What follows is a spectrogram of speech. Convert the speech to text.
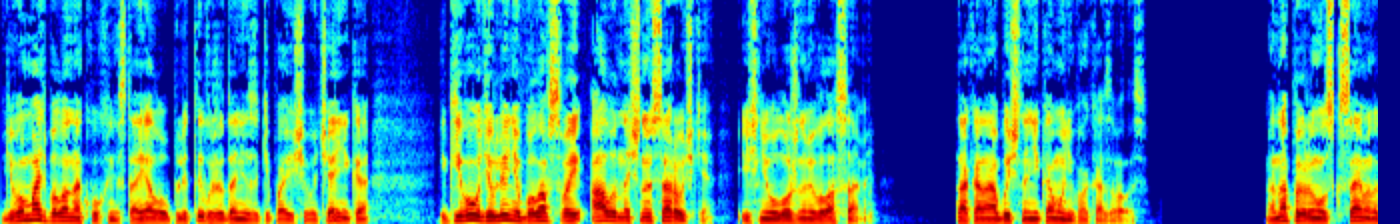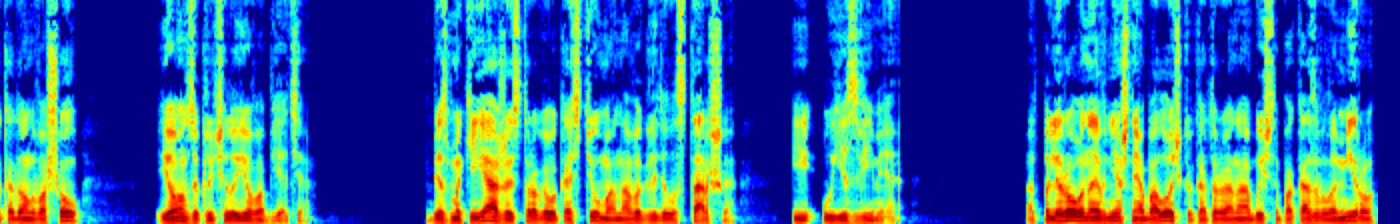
Его мать была на кухне, стояла у плиты в ожидании закипающего чайника и, к его удивлению, была в своей алой ночной сорочке и с неуложенными волосами. Так она обычно никому не показывалась. Она повернулась к Саймону, когда он вошел, и он заключил ее в объятия. Без макияжа и строгого костюма она выглядела старше и уязвимее. Отполированная внешняя оболочка, которую она обычно показывала миру,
